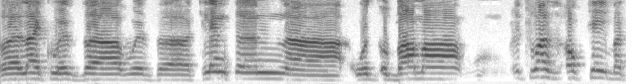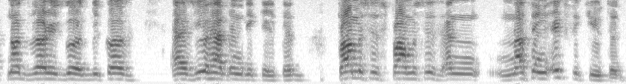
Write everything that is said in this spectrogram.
uh, like with uh, with Clinton, with Obama. It was okay, but not very good because, as you have indicated, promises, promises, and nothing executed.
